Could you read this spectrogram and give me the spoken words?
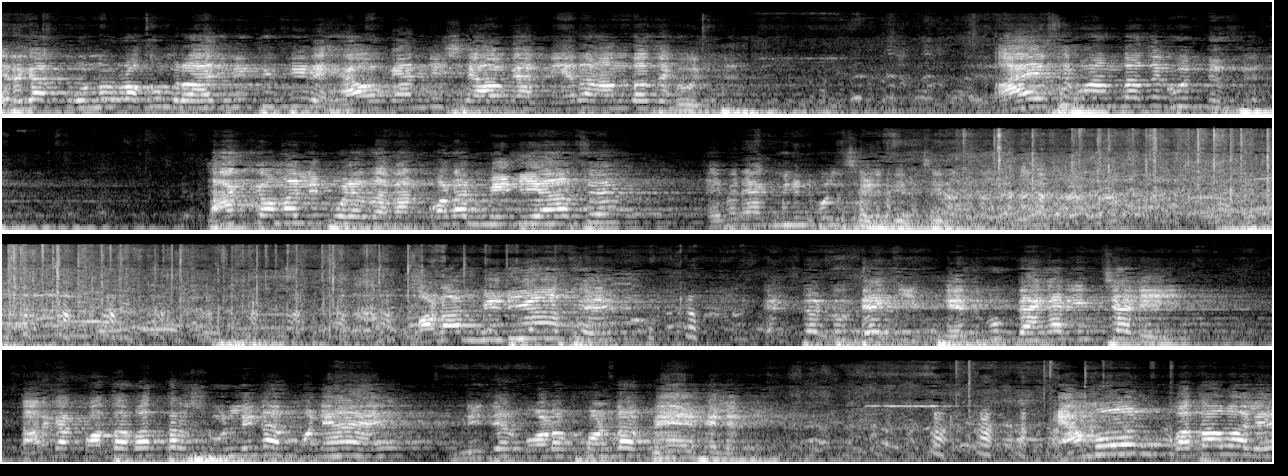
এরা কোন রকম রাজনীতির হ্যাও জ্ঞান সেও জ্ঞান এরা আন্দাজে ঘুরতেছে। আইএসএফ আন্দাজে ঘুরতেছে। ধাক্কা মারলি পড়ে যাবে, আর কটা মিডিয়া আছে, এবার এক মিনিট বলে ছেড়ে দিচ্ছি। কটা মিডিয়া আছে, একটু একটু দেখি ফেসবুক দেখার ইচ্ছা নেই। তার কাছে কথাবার্তা শুনলি না, মনে হয় নিজের বড় ফোনটা ভেঙে ফেলে দেয় এমন কথা বলে,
